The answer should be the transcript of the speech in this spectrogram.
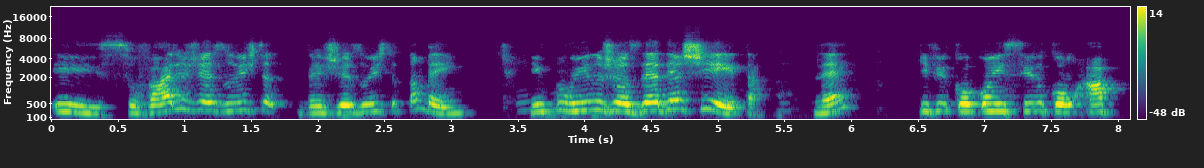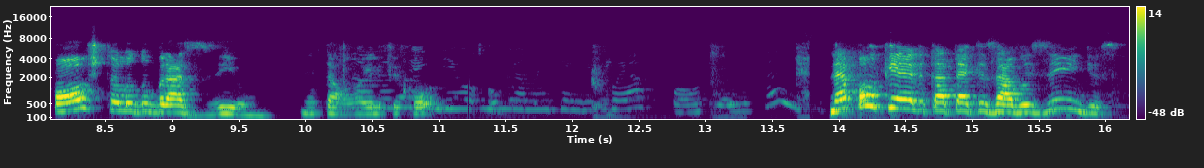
Isso, vários jesuístas, jesuístas também, incluindo José de Anchieta, né? Que ficou conhecido como apóstolo do Brasil. Então, ele ficou. O que eu não entendi foi apóstolo. É? Não é porque ele catequizava os índios?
